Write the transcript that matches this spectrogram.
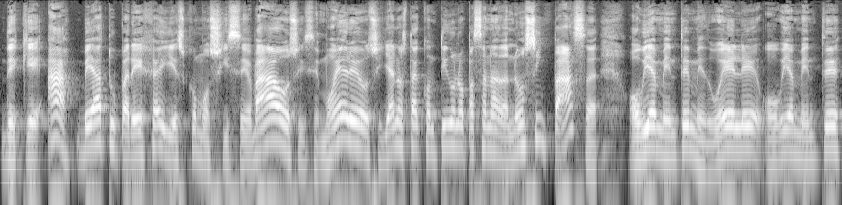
de que, ah, ve a tu pareja y es como si se va o si se muere o si ya no está contigo, no pasa nada. No, sí pasa. Obviamente me duele, obviamente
